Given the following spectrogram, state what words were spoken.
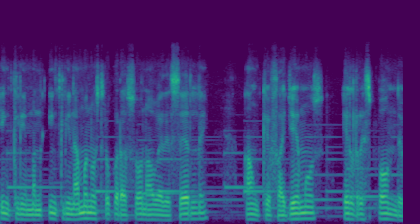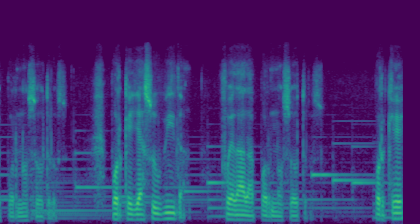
inclinamos nuestro corazón a obedecerle, aunque fallemos, Él responde por nosotros, porque ya su vida fue dada por nosotros. ¿Por qué?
